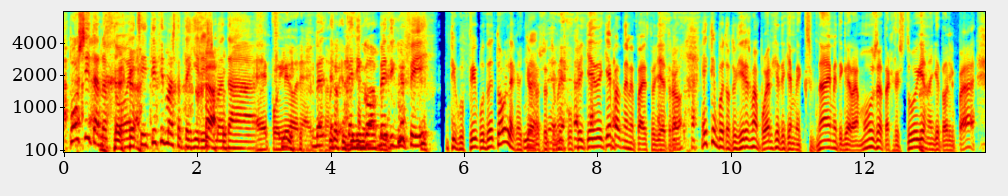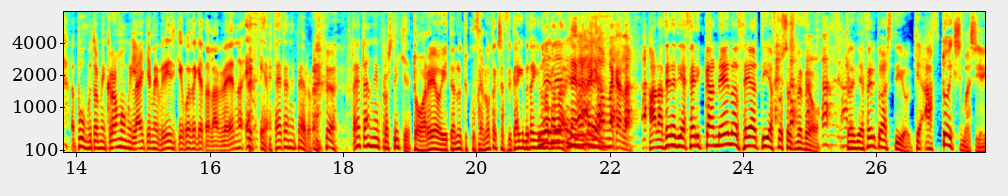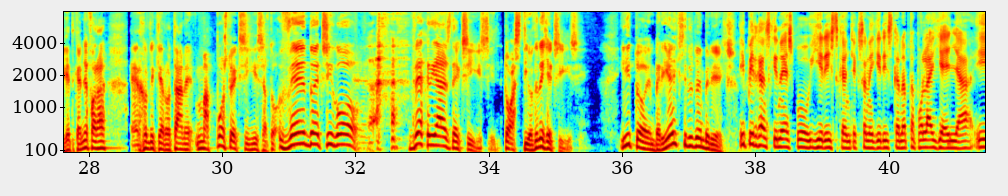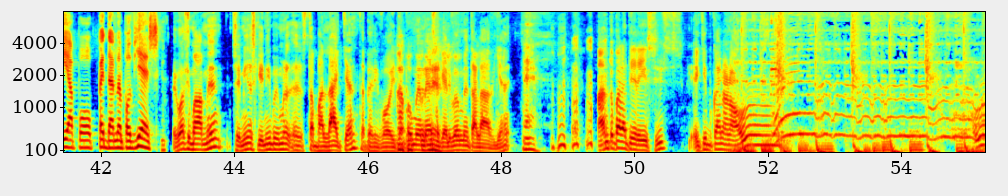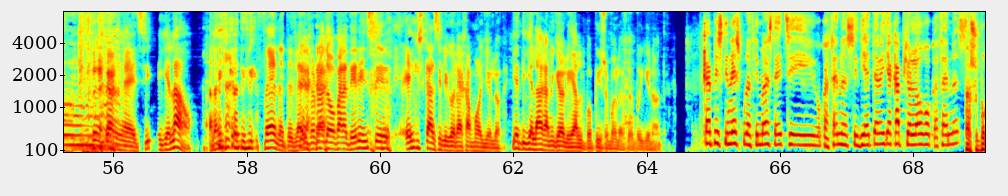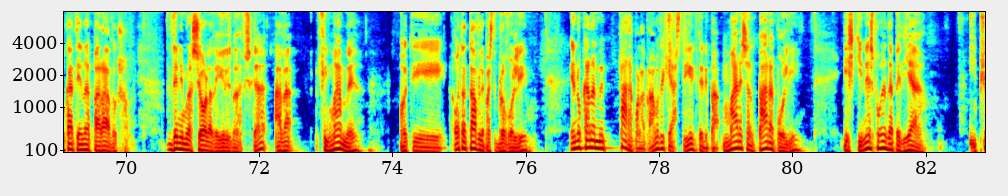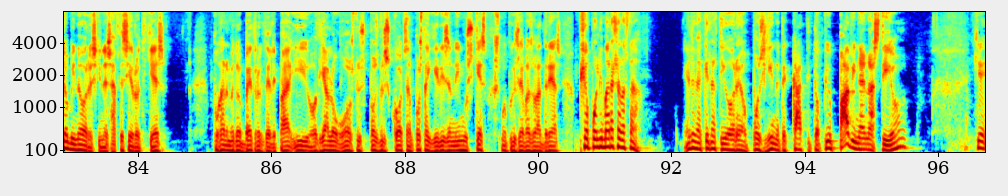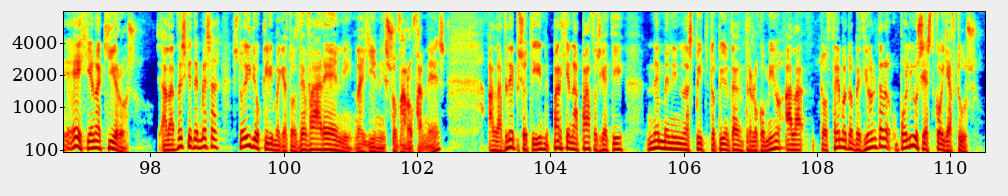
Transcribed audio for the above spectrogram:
Πώς ήταν αυτό, έτσι, τι θυμάστε από τα γυρίσματα; Ε, πολύ ωραία Με, ήταν. με- με την, κο- με την κουφή. Την κουφή που δεν το έλεγα κιόλας Ναι, ότι ναι, είμαι ναι. κουφή και, και έπαθα να με πάει στο γιατρό. Ε, τίποτα. Το γύρισμα που έρχεται και με ξυπνάει με την καραμούζα, τα Χριστούγεννα και τα λοιπά. Που μου- το μικρό μου μιλάει και με βρίζει και εγώ δεν καταλαβαίνω. Ε, ε, αυτά ήταν υπέροχα. αυτά ήταν προστίκες. Το ωραίο ήταν ότι κουφαινόταν ξαφνικά και μετά γινόταν Ναι, ναι, καλά. ναι, μετά γινόταν καλά. Αλλά δεν ενδιαφέρει κανένα θεατή, αυτό σας βεβαιώ. Τον ενδιαφέρει το αστείο. Και αυτό έχει σημασία. Γιατί καμιά φορά έρχονται και ρωτάνε, Μα πώς το εξηγείς αυτό; Δεν το εξηγώ. δεν χρειάζεται εξήγηση. Το αστείο δεν έχει εξήγηση. Ή το εμπεριέχεις ή δεν το εμπεριέχεις. Υπήρχαν σκηνές που γυρίστηκαν και ξαναγυρίστηκαν από τα πολλά γέλια ή από πενταναποδιές. Εγώ θυμάμαι σε μια σκηνή που ήμουν ε, στα μπαλάκια, τα περιβόητα, Από- που είμαι μέσα ναι. και λίγο με τα λάδια. Αν το παρατηρήσεις, εκεί που κάνανε. Κάνανε έτσι, ε, γελάω. Αλλά έχει κρατηθεί. Φαίνεται, δηλαδή πρέπει να το παρατηρήσεις. Έχεις σκάσει λίγο ένα χαμόγελο. Γιατί γελάγανε και όλοι οι άλλοι από πίσω με όλο αυτό που γινόταν. Κάποιες σκηνές που να θυμάστε έτσι ο καθένας ιδιαίτερα, για κάποιο λόγο ο καθένας; Θα σου πω κάτι, ένα παράδοξο. Δεν ήμουν σε όλα τα γυρίσματα φυσικά, αλλά θυμάμαι ότι όταν τα βλέπα στην προβολή, ενώ κάναμε πάρα πολλά πράγματα και αστεία κτλ. Μ' άρεσαν πάρα πολύ οι σκηνές που είχαν τα παιδιά, οι πιο μινόρες σκηνές, αυτές οι ερωτικές, που είχαν με τον Πέτρο κτλ. ή ο διάλογός τους, πώς βρισκόταν, πώς τα γυρίζανε, οι μουσικές που χρησιμοποιούσε, έβαζε ο Αντρέα. Πιο πολύ μ' άρεσαν αυτά. Έλεγα, κοίτα τι ωραίο, πώς γίνεται κάτι το οποίο πάβει να είναι αστείο και έχει ένα κύρος. Αλλά βρίσκεται μέσα στο ίδιο κλίμα γι' αυτό. Δεν βαραίνει να γίνει σοβαρόφανέ. Αλλά βλέπεις ότι είναι- υπάρχει ένα πάθος γιατί ναι, μεν είναι ένα σπίτι το οποίο ήταν τρελοκομείο, αλλά το θέμα των παιδιών ήταν πολύ ουσιαστικό για αυτούς.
